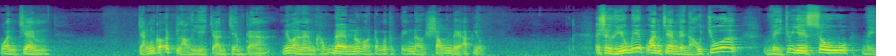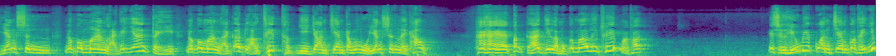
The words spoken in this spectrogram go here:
của anh chị em chẳng có ích lợi gì cho anh chị em cả. Nếu anh em không đem nó vào trong cái thực tiễn đời sống để áp dụng. Cái sự hiểu biết của anh chị em về đạo Chúa về Chúa Giêsu, về Giáng sinh nó có mang lại cái giá trị, nó có mang lại cái ích lợi thiết thực gì cho anh chị em trong cái mùa Giáng sinh này không? Hay hay hay tất cả chỉ là một cái mớ lý thuyết mà thôi. Cái sự hiểu biết của anh chị em có thể giúp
